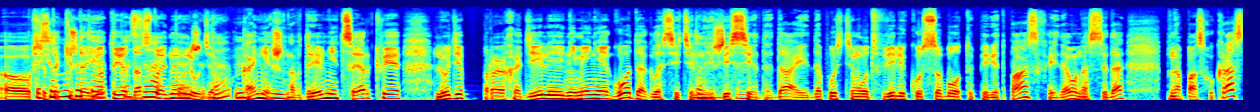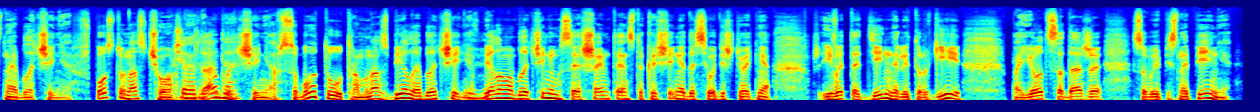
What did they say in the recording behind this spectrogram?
э, все-таки дает ее достойным даже, людям. Да? Конечно, в древней церкви люди проходили не менее года огласительные да, беседы. Что? Да, и, допустим, вот в Великую субботу перед Пасхой, да, у нас всегда на Пасху красное облачение, в пост у нас черное, черное да, облачение, да. а в субботу утром у нас белое облачение. Угу. В белом облачении мы совершаем таинство крещения до сегодняшнего дня. И в этот день на литургии поется даже особое песнопение –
